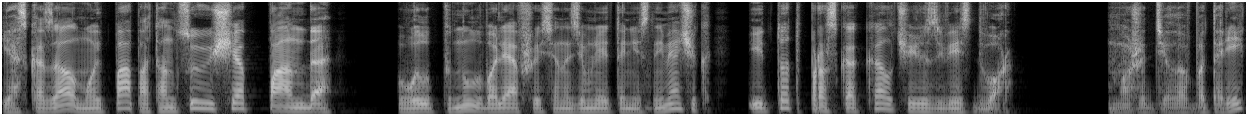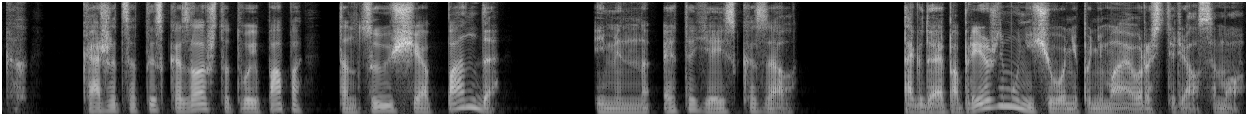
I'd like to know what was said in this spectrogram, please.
Я сказал, мой папа — танцующая панда. Уилл пнул валявшийся на земле теннисный мячик, и тот проскакал через весь двор. «Может, дело в батарейках? Кажется, ты сказал, что твой папа — танцующая панда?» «Именно это я и сказал». «Тогда я по-прежнему ничего не понимаю», — растерялся Мо.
